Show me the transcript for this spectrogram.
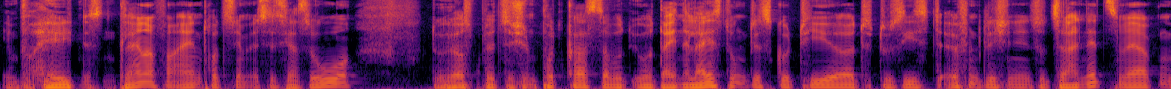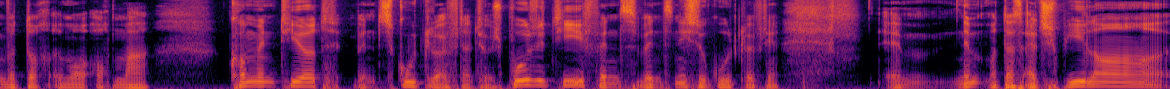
im Verhältnis ein kleiner Verein. Trotzdem ist es ja so, du hörst plötzlich einen Podcast, da wird über deine Leistung diskutiert. Du siehst öffentlich in den sozialen Netzwerken, wird doch immer auch mal kommentiert. Wenn es gut läuft, natürlich positiv. Wenn es nicht so gut läuft, ähm, nimmt man das als Spieler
